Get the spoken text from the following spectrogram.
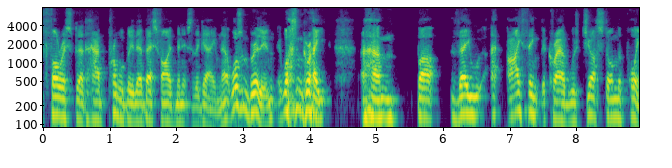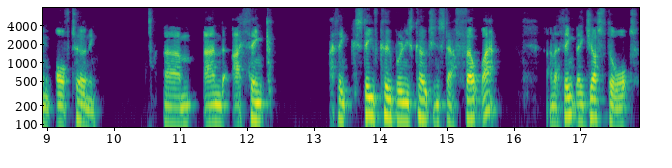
Forest had had probably their best five minutes of the game. Now it wasn't brilliant, it wasn't great, um, but they, I think the crowd was just on the point of turning, um, and I think, I think Steve Cooper and his coaching staff felt that, and I think they just thought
